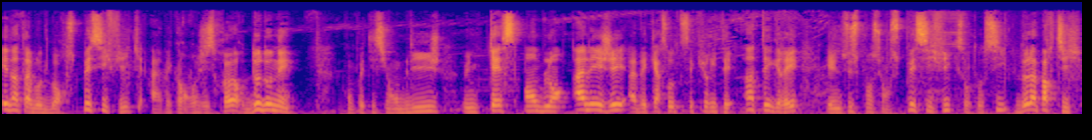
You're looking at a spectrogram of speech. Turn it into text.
et d'un tableau de bord spécifique avec enregistreur de données. Compétition oblige, une caisse en blanc allégée avec arceau de sécurité intégré et une suspension spécifique sont aussi de la partie.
